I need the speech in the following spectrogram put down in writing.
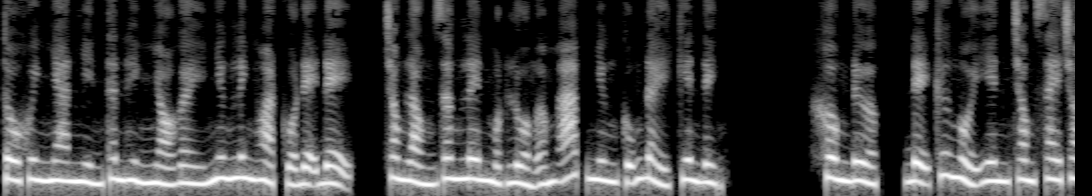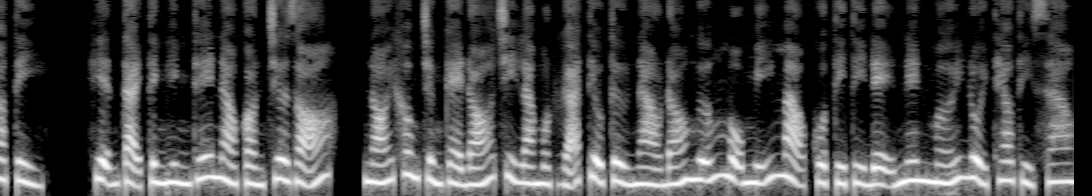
Tô Khuynh Nhan nhìn thân hình nhỏ gầy nhưng linh hoạt của đệ đệ, trong lòng dâng lên một luồng ấm áp nhưng cũng đầy kiên định. Không được, đệ cứ ngồi yên trong xe cho tỷ. Hiện tại tình hình thế nào còn chưa rõ, nói không chừng kẻ đó chỉ là một gã tiểu tử nào đó ngưỡng mộ mỹ mạo của tỷ tỷ đệ nên mới đuổi theo thì sao.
